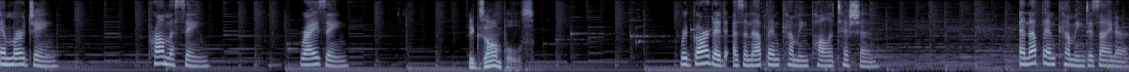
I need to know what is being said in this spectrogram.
Emerging, Promising, Rising. Examples Regarded as an up and coming politician, an up and coming designer.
